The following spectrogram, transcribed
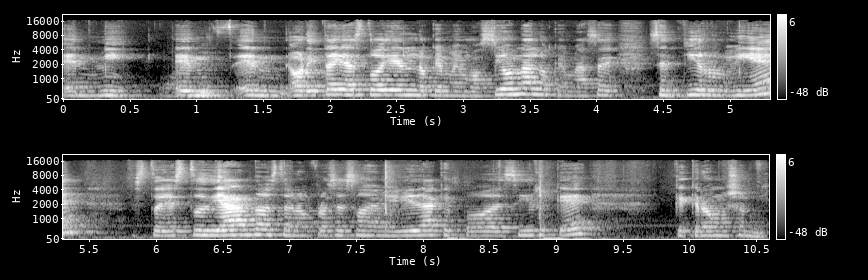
en mí. En, en- ahorita ya estoy en lo que me emociona, lo que me hace sentir bien. Estoy estudiando, estoy en un proceso de mi vida que puedo decir que, que creo mucho en mí.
